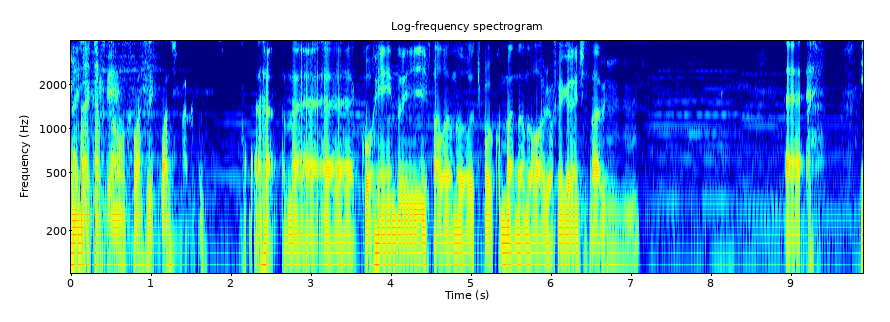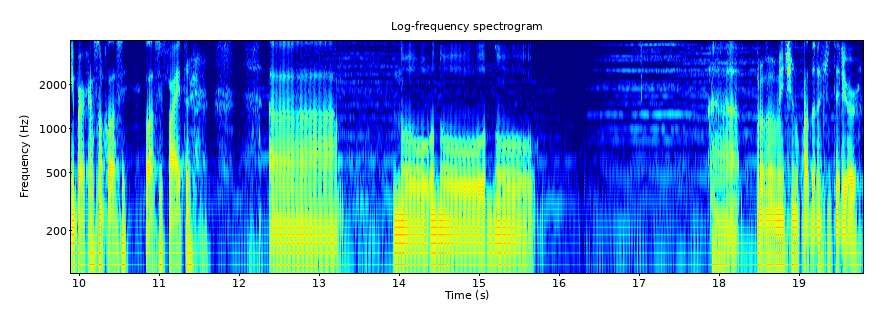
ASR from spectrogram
embarcação classe, classe, né, é, correndo e, falando, tipo, comandando o áudio ofegante, sabe? Uhum. É, embarcação classe, classe fighter. Uh, no. no, no uh, provavelmente no quadrante anterior.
